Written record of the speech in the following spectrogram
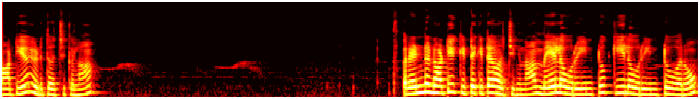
நாட்டையும் எடுத்து வச்சுக்கலாம். ரெண்டு நாட்டையும் கிட்ட கிட்ட வச்சிங்கன்னா மேலே ஒரு இன்ட்டு கீழே ஒரு இன்ட்டு வரும்.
